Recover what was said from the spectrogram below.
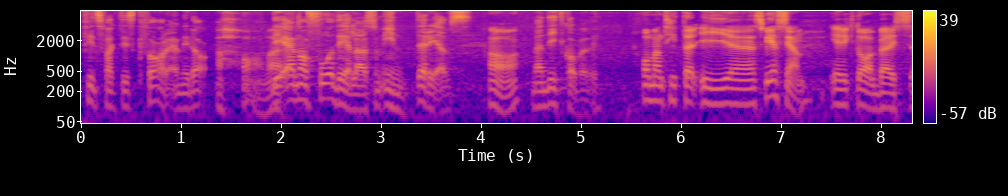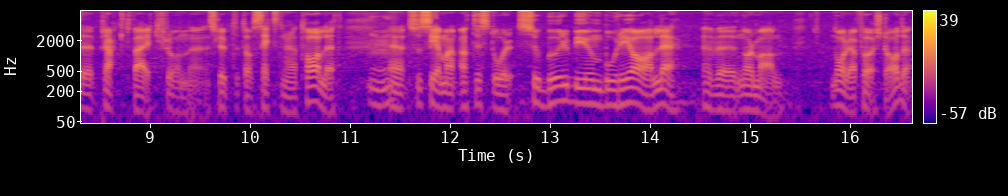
finns faktiskt kvar än idag. Jaha? Det är en av få delar som inte revs. Ja. Men dit kommer vi. Om man tittar i eh, Svesian, Erik Dahlbergs eh, praktverk från eh, slutet av 1600-talet, eh, så ser man att det står Suburbium Boreale över Norrmalm, norra förstaden,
